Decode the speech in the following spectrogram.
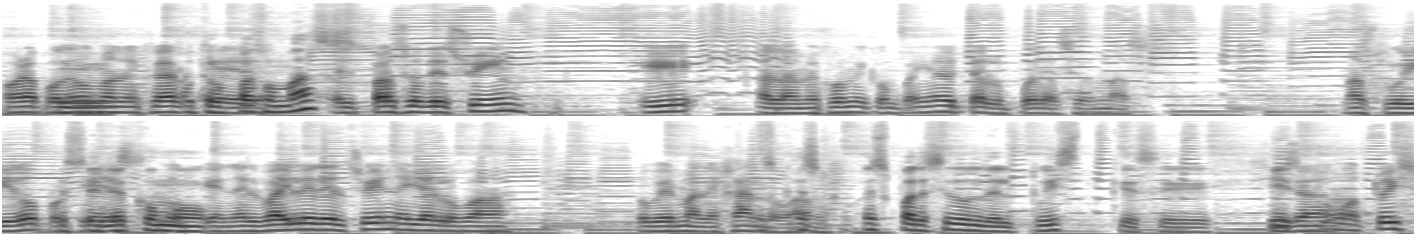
Ahora podemos manejar eh, otro paso más. el paso de swing y a lo mejor mi compañera ahorita lo puede hacer más, más fluido porque sería es como- que en el baile del swing ella lo va, lo va a ir manejando. Es, vamos. es parecido al del twist que se gira. Es como twist,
